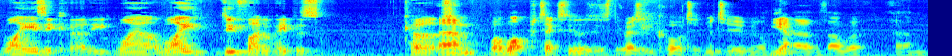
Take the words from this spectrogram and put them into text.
why is it curly? Why are, why do fibre papers curl? Um, well, what protects the others is the resin coated material Yeah. of our, um,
